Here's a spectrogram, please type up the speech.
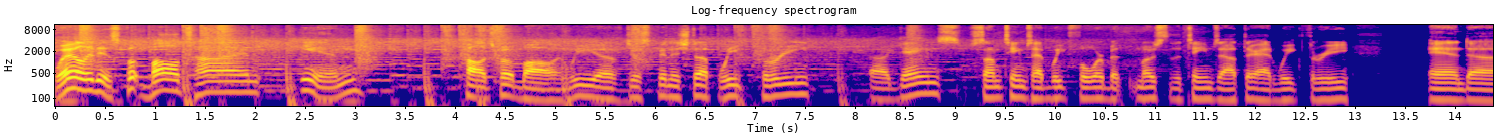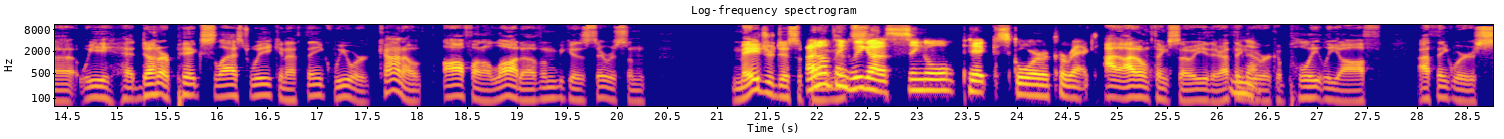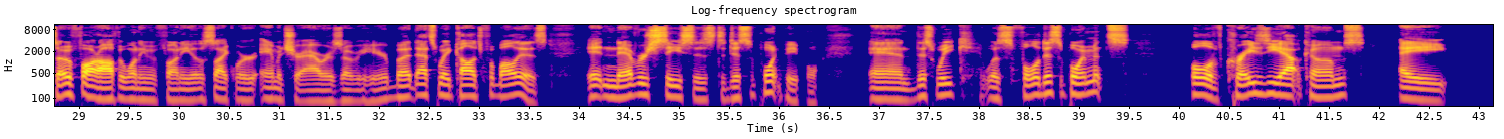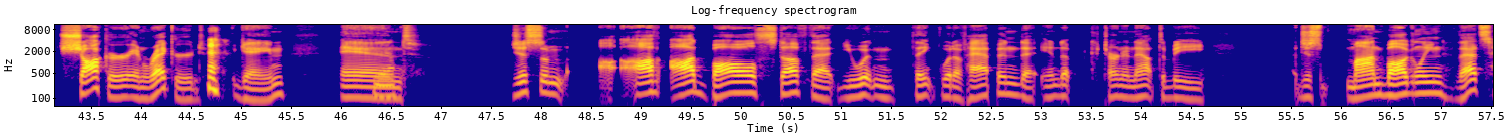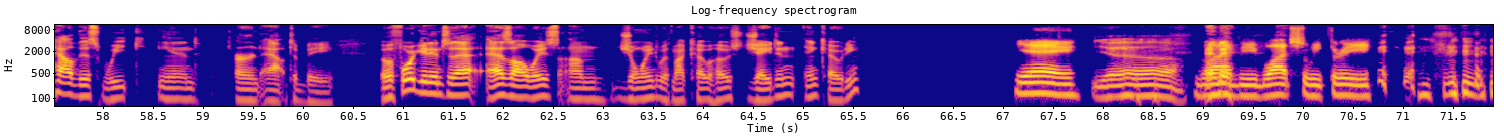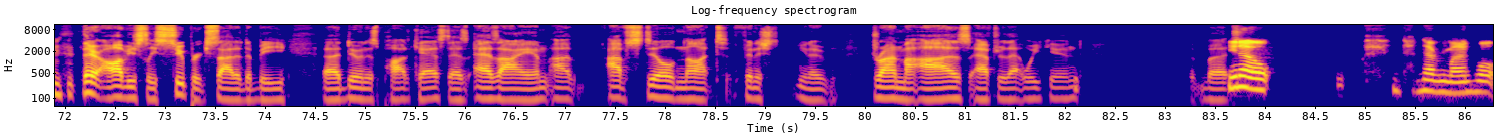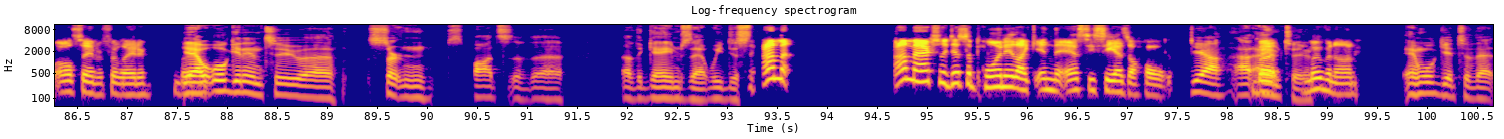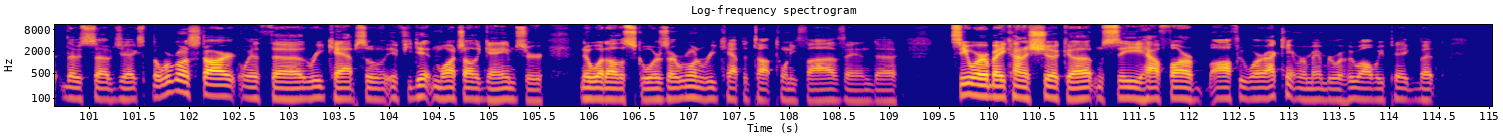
Well, it is football time in college football, and we have just finished up week three uh, games. Some teams had week four, but most of the teams out there had week three. And uh, we had done our picks last week, and I think we were kind of off on a lot of them because there was some major disappointment. I don't think we got a single pick score correct. I, I don't think so either. I think No. we were completely off. I think we're so far off it wasn't even funny. It looks like we're amateur hours over here, but that's the way college football is. It never ceases to disappoint people. And this week was full of disappointments, full of crazy outcomes, a shocker and record game, and just some o- off, oddball stuff that you wouldn't think would have happened that end up turning out to be just mind boggling. That's how this weekend turned out to be. But before we get into that, as always, I'm joined with my co hosts, Jaden and Cody. Yay. Yeah. Glad then- we watched week three. They're obviously super excited to be uh, doing this podcast as as I am. I I've still not finished, you know, drying my eyes after that weekend. But You know, never mind. We'll I'll save it for later. But yeah, we'll get into uh, certain spots of the of the games that we just I'm I'm actually disappointed like in the SEC as a whole. yeah I, I am too. moving on. and we'll get to that those subjects. But we're going to start with uh, recap. So if you didn't watch all the games or know what all the scores are, we're going to recap the top twenty-five and uh, see where everybody kind of shook up and see how far off we were. I can't remember who all we picked, but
